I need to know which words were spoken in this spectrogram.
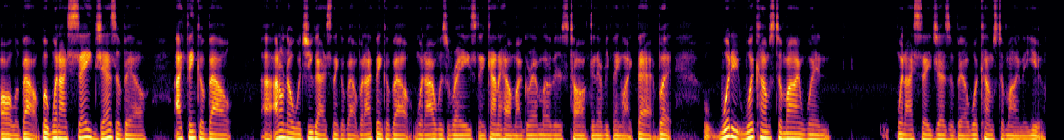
all about? But when I say Jezebel, I think about, uh, I don't know what you guys think about, but I think about when I was raised and kind of how my grandmothers talked and everything like that. But what what comes to mind when when I say Jezebel? What comes to mind to you?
